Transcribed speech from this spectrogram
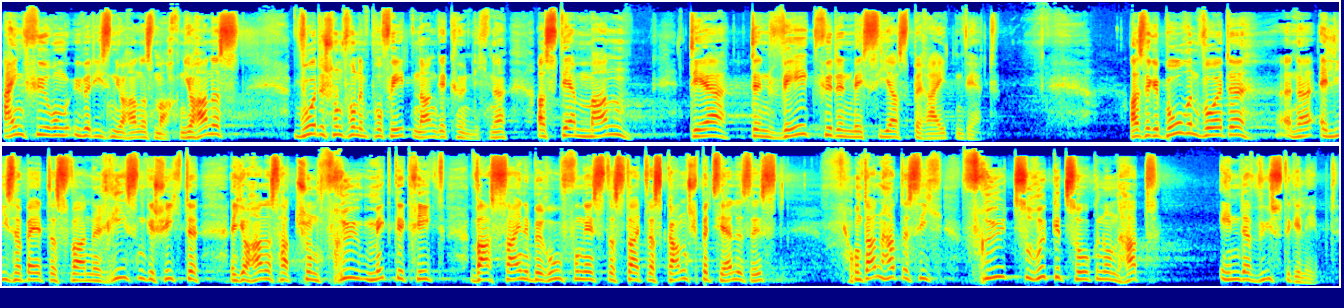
Einführung über diesen Johannes machen. Johannes wurde schon von den Propheten angekündigt, ne? als der Mann, der den Weg für den Messias bereiten wird. Als er geboren wurde, Elisabeth, das war eine Riesengeschichte. Johannes hat schon früh mitgekriegt, was seine Berufung ist, dass da etwas ganz Spezielles ist. Und dann hat er sich früh zurückgezogen und hat in der Wüste gelebt.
